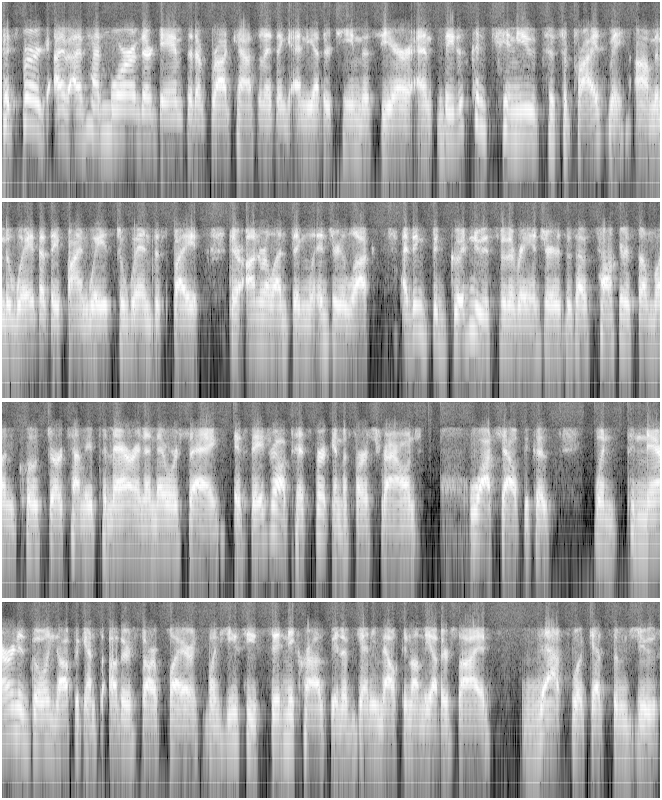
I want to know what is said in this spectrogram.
Pittsburgh, I've, I've had more of their games that I've broadcast than I think any other team this year, and they just continue to surprise me um, in the way that they find ways to win despite their unrelenting injury luck. I think the good news for the Rangers is I was talking to someone close to Artemi Panarin, and they were saying if they draw Pittsburgh in the first round, watch out because when Panarin is going up against other star players, when he sees Sidney Crosby and Evgeny Malkin on the other side, that's what gets him juice.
